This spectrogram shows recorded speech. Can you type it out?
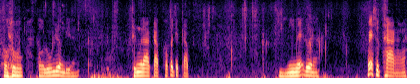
เขารู้ เขารู้เรื่องดีนะ ถึงเวลากลับเขาก็จะกลับ มีแวะด้วยนะ แวะสุดทางอะนะ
